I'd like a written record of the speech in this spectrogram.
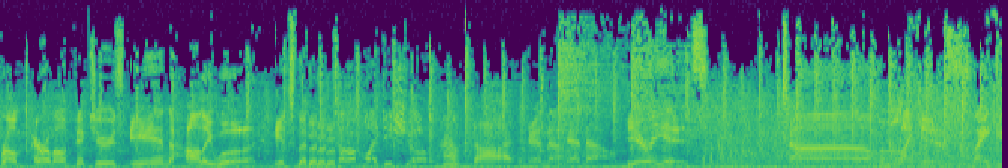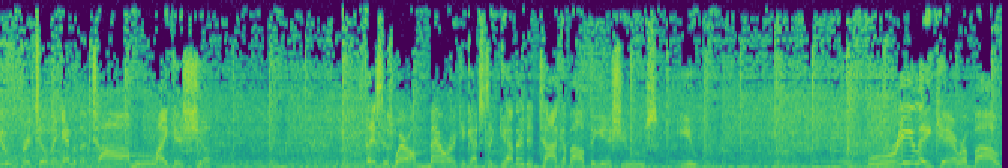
from Paramount Pictures in Hollywood. It's the, the, the Tom Leykis Show. Oh, God. And now, and now, here he is, Tom Leykis. Thank you for tuning into the Tom Leykis Show. This is where America gets together to talk about the issues you really care about.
